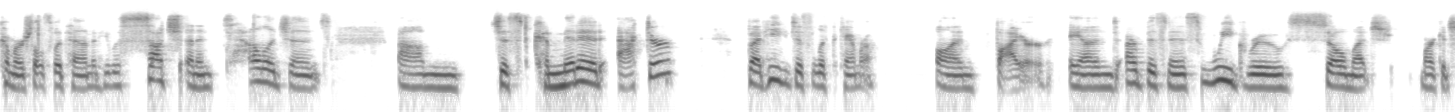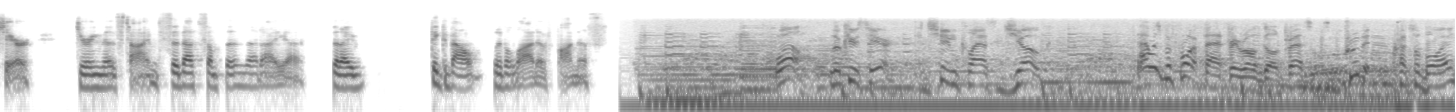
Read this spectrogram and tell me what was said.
commercials with him, and he was such an intelligent, um, just committed actor, but he just lit the camera on fire, and our business we grew so much market share during those times. So that's something that I uh, that I think about with a lot of fondness. Well, look who's here. The gym class joke. That was before fat-free Rold Gold pretzels. Prove it, pretzel boy.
